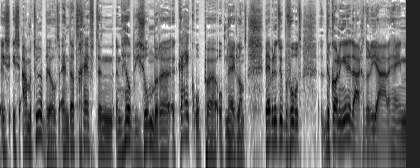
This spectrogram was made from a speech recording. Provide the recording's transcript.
is, is amateurbeeld. En dat geeft een, een heel bijzondere kijk op, op Nederland. We hebben natuurlijk bijvoorbeeld de Koninginnedagen door de jaren heen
